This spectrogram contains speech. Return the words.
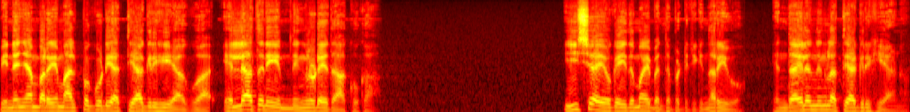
പിന്നെ ഞാൻ പറയും അല്പം കൂടി അത്യാഗ്രഹിയാകുക എല്ലാത്തിനെയും നിങ്ങളുടേതാക്കുക. ഈശായോഗ ഇതുമായി ബന്ധപ്പെട്ടിരിക്കുന്ന. അറിയുമോ എന്തായാലും നിങ്ങൾ അത്യാഗ്രഹിയാണ്.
